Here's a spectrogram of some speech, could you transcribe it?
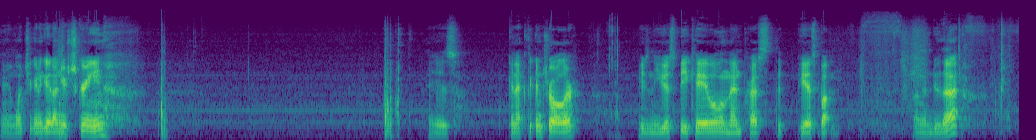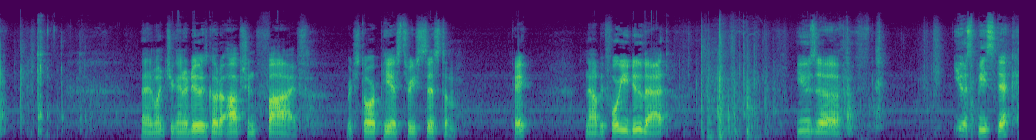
And what you're going to get on your screen is connect the controller using the USB cable and then press the PS button. So I'm going to do that. And what you're going to do is go to option 5, restore PS3 system. Okay? Now before you do that, use a USB stick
